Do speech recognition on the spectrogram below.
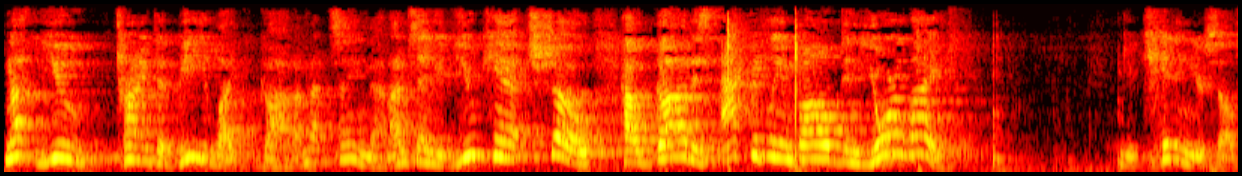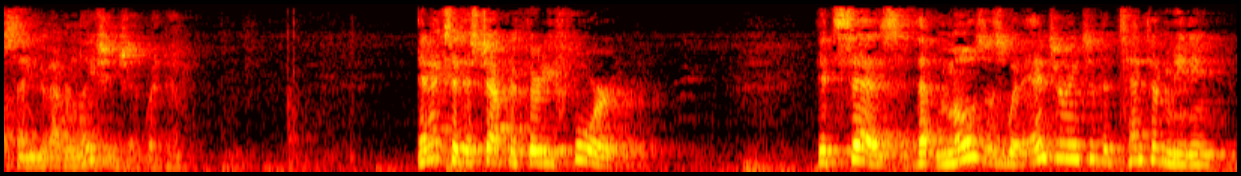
not you trying to be like God. I'm not saying that. I'm saying if you can't show how God is actively involved in your life, you're kidding yourself saying you have a relationship with him. In Exodus chapter 34, it says that Moses would enter into the tent of meeting,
